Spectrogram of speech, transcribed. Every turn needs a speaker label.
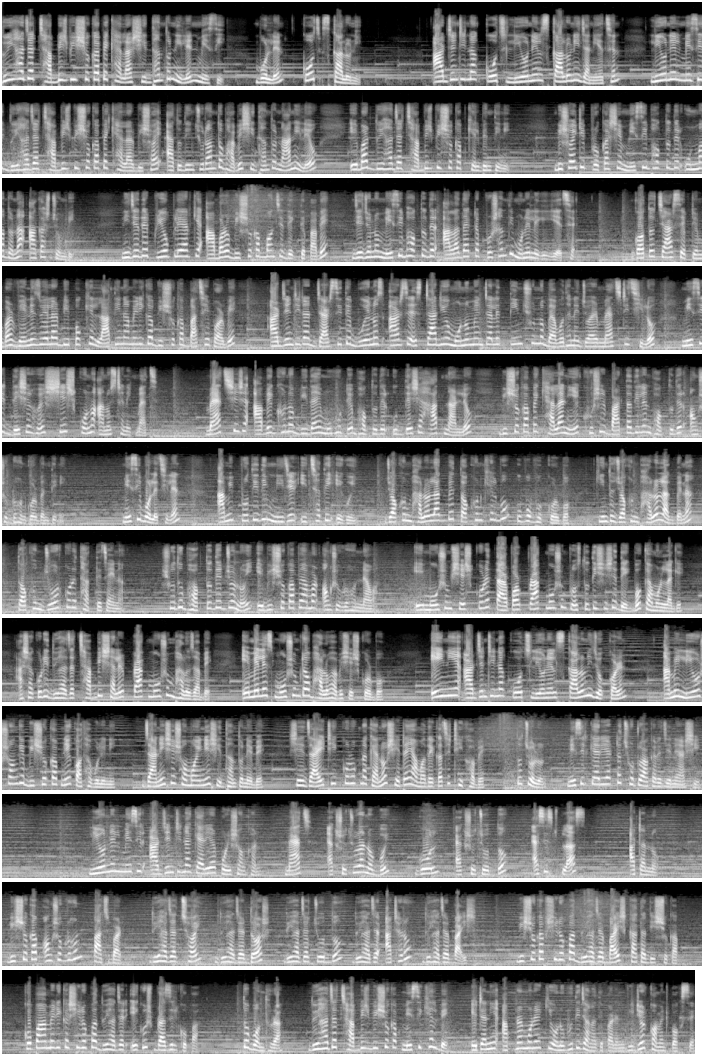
Speaker 1: দুই বিশ্বকাপে খেলার সিদ্ধান্ত নিলেন মেসি, বললেন coach Scaloni. Argentina coach Lionel Scaloni জানিয়েছেন, লিওনেল মেসি দুই বিশ্বকাপে খেলার বিষয় এতদিন চূড়ান্তভাবে সিদ্ধান্ত না নিলেও এবার দুই বিশ্বকাপ খেলবেন তিনি। বিষয়টি প্রকাশে মেসি ভক্তদের উন্মাদনা আকাশচম্বী। নিজেদের প্রিয় প্লেয়ারকে আবারও বিশ্বকাপ মঞ্চে দেখতে পাবে যে জন্য মেসি ভক্তদের আলাদা একটা প্রশান্তি মনে লেগে গিয়েছে। গত চার সেপ্টেম্বর ভেনেজুয়েলার বিপক্ষে লাতিন আমেরিকা বিশ্বকাপ বাছাই পর্বে আর্জেন্টিনার জার্সিতে বুয়েনোস আর্সের স্টাডিও মনুমেন্টালে তিন শূন্য ব্যবধানে জয়ের ম্যাচটি ছিল মেসির দেশের হয়ে শেষ কোনো আনুষ্ঠানিক ম্যাচ। ম্যাচ শেষে আবেগঘন বিদায় মুহূর্তে ভক্তদের উদ্দেশ্যে হাত নাড়লেও বিশ্বকাপে খেলা নিয়ে খুশির বার্তা দিলেন ভক্তদের অংশগ্রহণ করবেন তিনি। মেসি বলেছিলেন, আমি প্রতিদিন নিজের ইচ্ছাতেই এগোই। যখন ভালো লাগবে তখন খেলব, উপভোগ করব। কিন্তু যখন ভালো লাগবে না, তখন জোর করে থাকতে চাই না। শুধু ভক্তদের জন্যই এ বিশ্বকাপে আমার অংশগ্রহণ নেওয়া। এই মৌসুম শেষ করে তারপর প্রাক মৌসুম প্রস্তুতি শেষে দেখব কেমন লাগে। আশা করি দুই হাজার ছাব্বিশ সালের প্রাক মৌসুম ভালো যাবে। এমএলএস মৌসুমটাও ভালোভাবে শেষ করব। এই নিয়ে আর্জেন্টিনা কোচ লিওনেল স্কালোনি যোগ করেন। আমি লিওর সঙ্গে বিশ্বকাপ নিয়ে কথা বলিনি। জানি সে সময় নিয়ে সিদ্ধান্ত নেবে। সে যাই ঠিক করুক না কেন, সেটাই আমাদের কাছে ঠিক হবে। তো চলুন, মেসির ক্যারিয়ারটা ছোট আকারে জেনে আসি। লিওনেল মেসির আর্জেন্টিনা ক্যারিয়ার পরিসংখ্যান। ম্যাচ একশো চুরানব্বই, গোল একশো চোদ্দ, অ্যাসিস্ট প্লাস আটান্ন। বিশ্বকাপ অংশগ্রহণ পাঁচবার, দুই হাজার ছয়, দুই হাজার দশ, দুই হাজার চোদ্দ, দুই হাজার আঠারো, দুই হাজার বাইশ। বিশ্বকাপ শিরোপা দুই হাজার বাইশ কাতার বিশ্বকাপ। কোপা আমেরিকা শিরোপা দুই হাজার একুশ ব্রাজিল কোপা। তো বন্ধুরা, দুই হাজার ছাব্বিশ বিশ্বকাপ মেসি খেলবে? এটা নিয়ে আপনার মনের কি অনুভূতি জানাতে পারেন ভিডিওর কমেন্ট বক্সে।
